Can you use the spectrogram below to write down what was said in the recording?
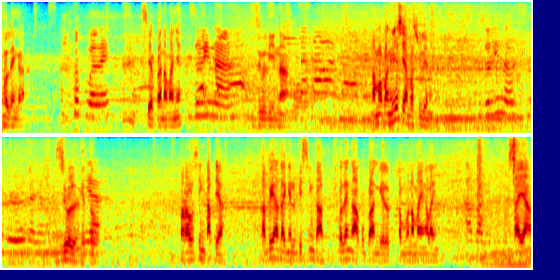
boleh nggak? boleh. Siapa namanya? Zulina. Zulina. Oh. Nama panggilnya siapa Zulina? Zulina. Zul, Zul iya. gitu. Ya. Terlalu singkat ya. Tapi ada yang lebih singkat. Boleh nggak aku panggil kamu nama yang lain? Apa? Sayang.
